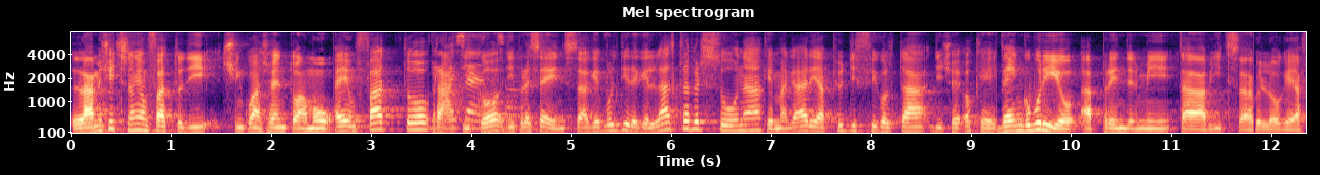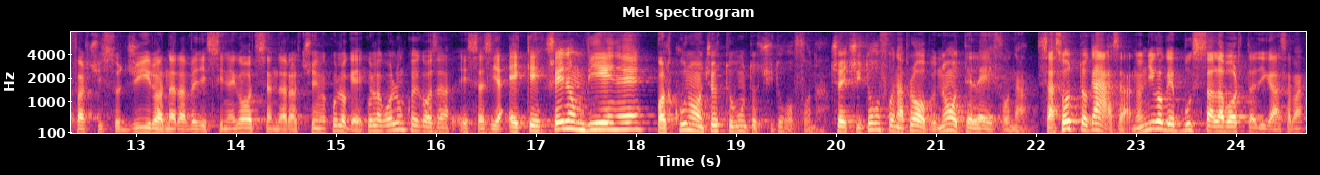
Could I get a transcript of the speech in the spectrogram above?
l'amicizia non è un fatto di 500 amo, è un fatto pratico presenza. di presenza che vuol dire che l'altra persona che magari ha più difficoltà dice ok, vengo pure io a prendermi sta pizza, quello che è a farci sto giro, andare a vedere questi negozi, andare al cinema, quello che è, quella qualunque cosa essa sia. E che se non viene qualcuno a un certo punto citofona, cioè citofona proprio, non telefona, sta sotto casa, non dico che bussa alla porta di casa, ma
